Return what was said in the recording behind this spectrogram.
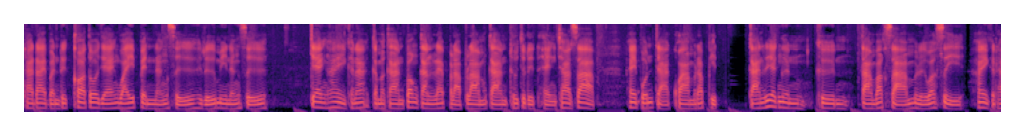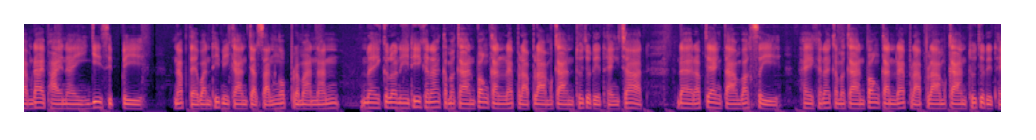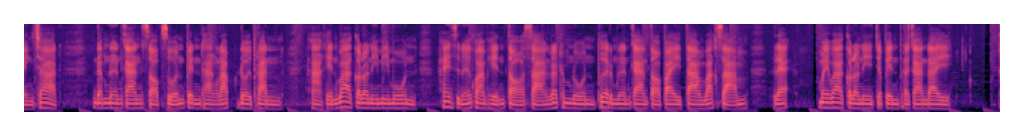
ถ้าได้บันทึกข้อโต้แย้งไว้เป็นหนังสือหรือมีหนังสือ แจ้งให้คณะกรรมการป้องกันและปราบปรามการทุจริตแห่งชาติทราบ ให้พ้นจากความรับผิด การเรียกเงินคืนตามวรรคสามหรือวรรคสี่ให้กระทำได้ภายใน 20 ปี นับแต่วันที่มีการจัดสรรงบประมาณนั้น ในกรณีที่คณะกรรมการป้องกันและปราบปรามการทุจริตแห่งชาติ ได้รับแจ้งตามวรรคสี่ให้คณะกรรมการป้องกันและปราบปรามการทุจริตแห่งชาติดำเนินการสอบสวนเป็นทางลับโดยพลัน หากเห็นว่ากรณีมีมูล ให้เสนอความเห็นต่อสารรัฐธรรมนูญ เพื่อดำเนินการต่อไปตามวรรคสาม และไม่ว่ากรณีจะเป็นประการใด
